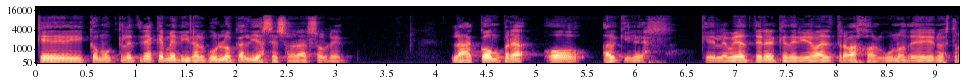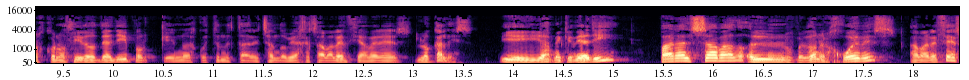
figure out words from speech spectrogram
que como que le tenía que medir algún local y asesorar sobre la compra o alquiler. Que le voy a tener que derivar el trabajo a alguno de nuestros conocidos de allí porque no es cuestión de estar echando viajes a Valencia a ver locales. Y ya me quedé allí para el sábado, el, perdón, el jueves, amanecer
